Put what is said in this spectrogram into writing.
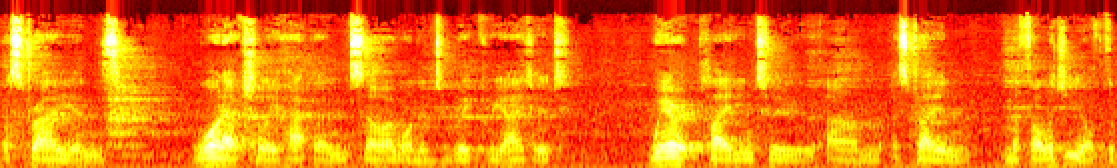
Australians, what actually happened. So I wanted to recreate it, where it played into um, Australian mythology of the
